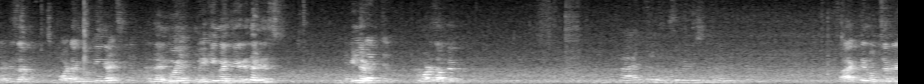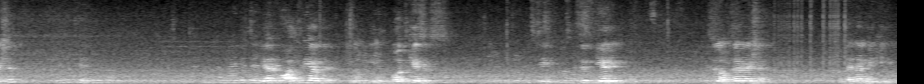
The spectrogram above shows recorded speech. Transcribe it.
that is I'm, what I'm looking at, and then going, making my theory, that is inductive. And what is objective? Fact and observation. Fact and observation. Here, all three are there, in both cases. See, this is theory, this is observation. Then I'm making it.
